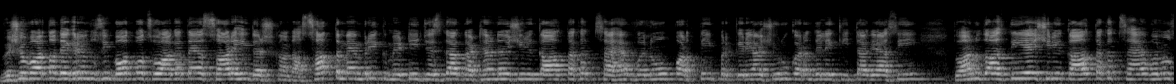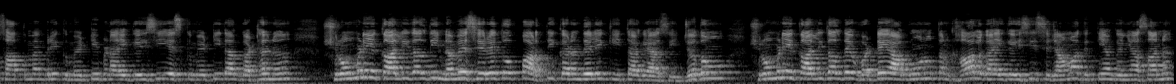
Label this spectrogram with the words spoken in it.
ਵਿਸ਼ਵ ਵਾਰਤਾ ਦੇਖ ਰਹੇ ਹੋ ਤੁਸੀਂ, ਬਹੁਤ-ਬਹੁਤ ਸਵਾਗਤ ਹੈ ਸਾਰੇ ਹੀ ਦਰਸ਼ਕਾਂ ਦਾ। ਸੱਤ ਮੈਂਬਰੀ ਕਮੇਟੀ ਜਿਸ ਦਾ ਗਠਨ ਸ਼੍ਰੀ ਅਕਾਲ ਤਖਤ ਸਾਹਿਬ ਵੱਲੋਂ ਭਰਤੀ ਪ੍ਰਕਿਰਿਆ ਸ਼ੁਰੂ ਕਰਨ ਦੇ ਲਈ ਕੀਤਾ ਗਿਆ ਸੀ, ਤੁਹਾਨੂੰ ਦੱਸ ਦਈਏ ਸ਼੍ਰੀ ਅਕਾਲ ਤਖਤ ਸਾਹਿਬ ਵੱਲੋਂ ਸੱਤ ਮੈਂਬਰੀ ਕਮੇਟੀ ਬਣਾਈ ਗਈ ਸੀ। ਇਸ ਕਮੇਟੀ ਦਾ ਗਠਨ ਸ਼੍ਰੋਮਣੀ ਅਕਾਲੀ ਦਲ ਦੀ ਨਵੇਂ ਸਿਰੇ ਤੋਂ ਭਰਤੀ ਕਰਨ ਦੇ ਲਈ ਕੀਤਾ ਗਿਆ ਸੀ। ਜਦੋਂ ਸ਼੍ਰੋਮਣੀ ਅਕਾਲੀ ਦਲ ਦੇ ਵੱਡੇ ਆਗੂਆਂ ਨੂੰ ਤਨਖਾਹ ਲਗਾਈ ਗਈ ਸੀ, ਸਜ਼ਾਵਾਂ ਦਿੱਤੀਆਂ ਗਈਆਂ ਸਨ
